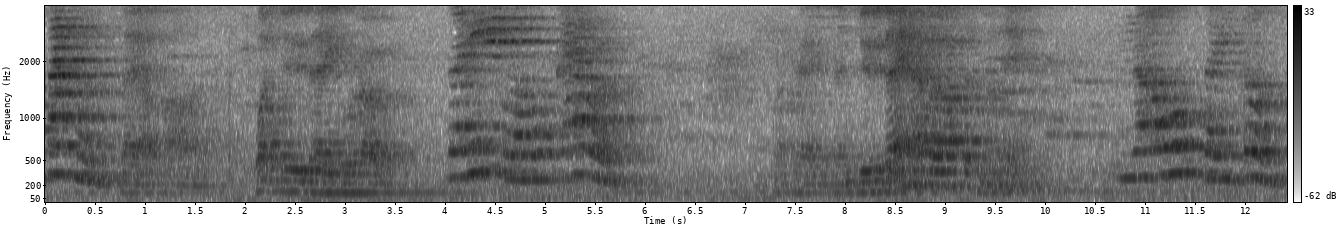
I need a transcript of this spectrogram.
farmers. They are farmers. What do they grow? They grow carrots. Okay. And do they have a lot of money? No, they don't.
